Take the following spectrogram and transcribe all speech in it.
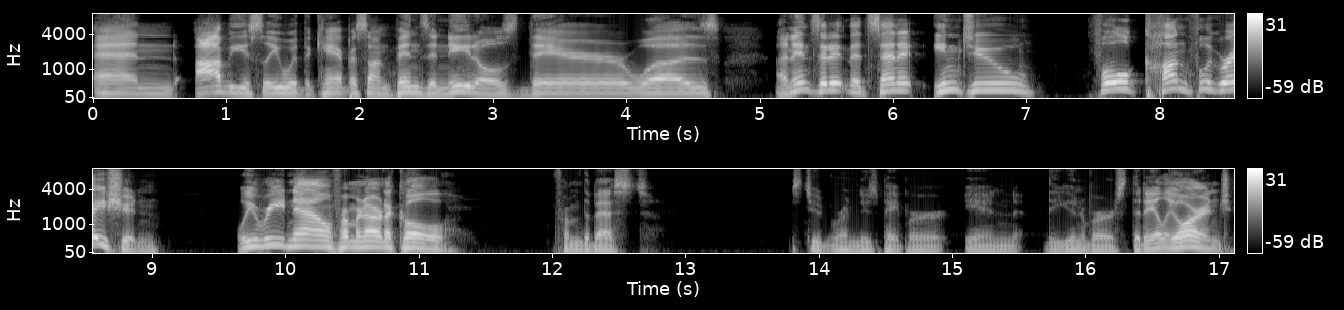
And obviously, with the campus on pins and needles, there was an incident that sent it into full conflagration. We read now from an article from the best student run newspaper in the universe, the Daily Orange,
